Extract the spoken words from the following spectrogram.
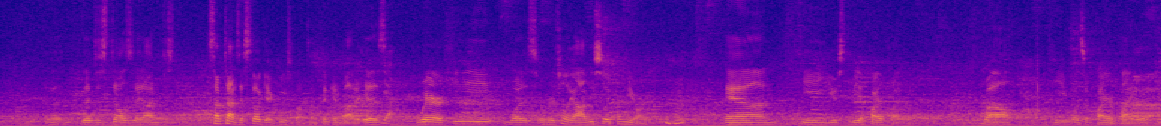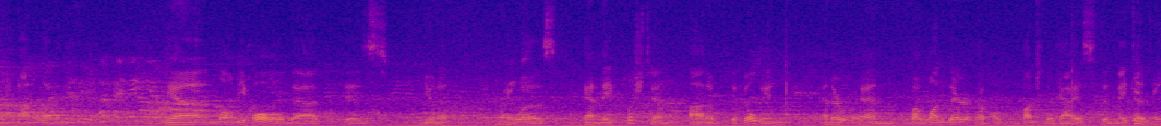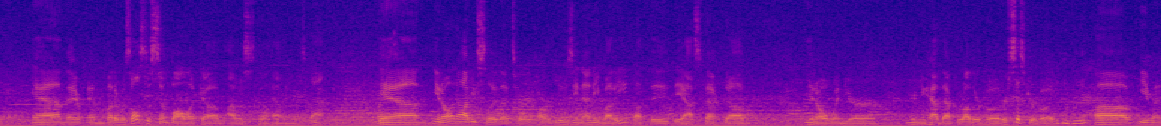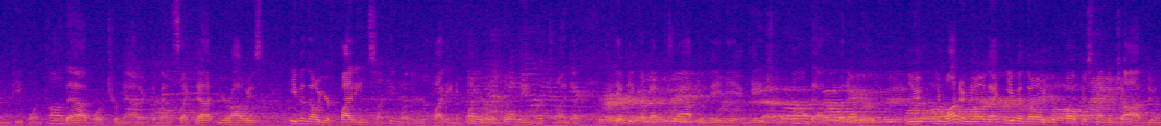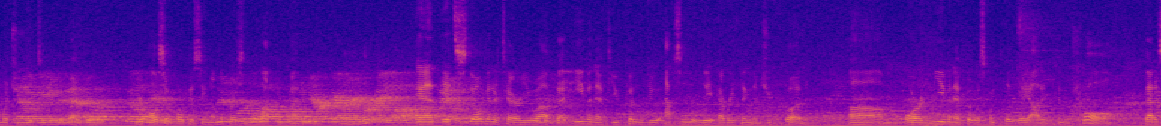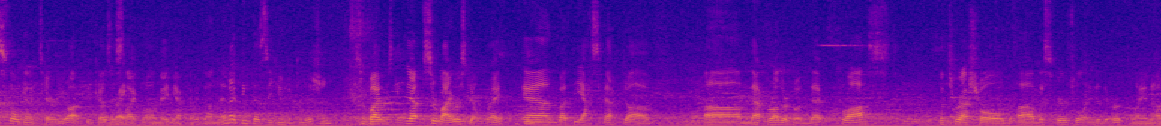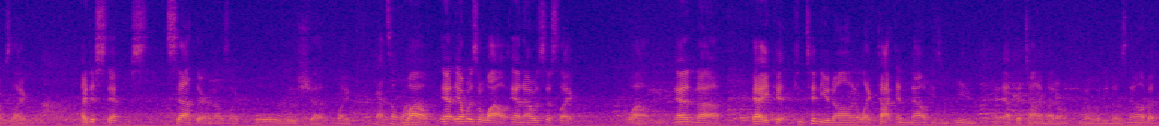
that just tells me I'm just, sometimes I still get goosebumps. I'm thinking about it. Is Yeah. Where he was originally obviously from New York, mm-hmm. and he used to be a firefighter. Well, he was a firefighter during 9/11, and lo and behold, that his unit Right. was, and they pushed him out of the building, and there and but one of their a bunch of their guys didn't make Didn't make it. And they and but it was also symbolic of I was still having his back. And you know, and obviously that's very hard losing anybody, but the the aspect of you know when you're when you have that brotherhood or sisterhood of even people in combat or traumatic events like that, you're always even though you're fighting something, whether you're fighting a fire or a building or trying to get people that are trapped or maybe engaged in combat or whatever, you, you want to know that even though you're focused on the job, doing what you need to do, but you're, you're also focusing on the person to the left and right of. And it's still going to tear you up that even if you couldn't do absolutely everything that you could, um, or even if it was completely out of control, that is still going to tear you up because it's Right. like, well, maybe I could have done that. And I think that's the human condition. Survivor's but, guilt. Yeah, survivor's guilt, right? And but the aspect of um, that brotherhood that crossed the threshold of the spiritual into the earth plane, I was like, I just sat, sat there and I was like, holy shit! Like, That's a wow. wow. It, it was a wow, and I was just like, wow. And uh, yeah, he continued on, like talking. Now he's he, at the time I don't know what he does now, but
